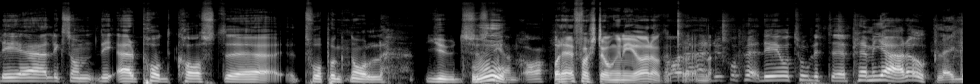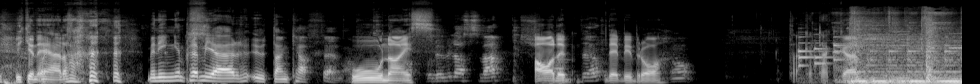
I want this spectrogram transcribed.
det är liksom, det är podcast eh, 2.0 ljudsystem. Oh. Ja. Och det här är första gången ni gör det. Ja, det, här, du får det är otroligt eh, premiära upplägg. Vilken ära. Men ingen premiär utan kaffe. Va? oh, nice. Du vill ha svart? Ja, det, det blir bra. Ja. Tackar, tackar.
